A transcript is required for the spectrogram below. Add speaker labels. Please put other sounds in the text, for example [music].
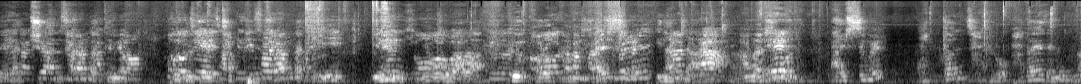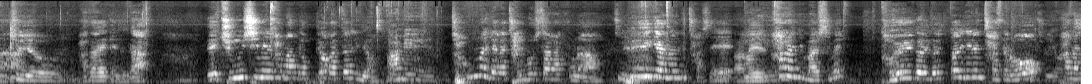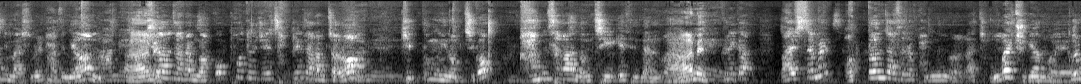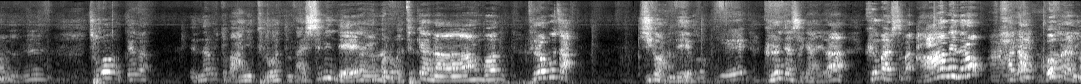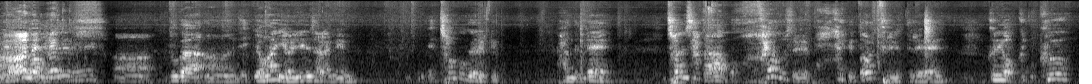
Speaker 1: 내가 취한 사람 같으며 포도주에 잡힌 사람 같으니 이는 여호와와 그 거룩한 말씀을 인하니라. 이 말씀은 말씀을 어떤 자세로 받아야 되는구나. 받아야 되는가. 내 중심에 상하며 뼈가 떨리며
Speaker 2: 아멘.
Speaker 1: 정말 내가 잘못 살았구나. 회개하는 자세.
Speaker 3: 아멘.
Speaker 1: 하나님 말씀에 덜덜덜 떨리는 자세로 하나님 말씀을 받으면
Speaker 2: 아멘.
Speaker 3: 아멘.
Speaker 1: 취한 사람 같고 포도주에 잡힌 사람처럼. 기쁨이 넘치고 감사가 넘치게 된다는 거예요.
Speaker 3: 아멘.
Speaker 1: 그러니까 말씀을 어떤 자세로 받는 거가 정말 중요한 거예요.
Speaker 3: 그럼요.
Speaker 1: 저거 내가 옛날부터 많이 들어왔던 말씀인데 한번 어떻게 하나 한번 들어보자. 이거 안 돼요.
Speaker 2: 예.
Speaker 1: 그런 자석이 아니라 그 말씀을 아멘으로
Speaker 2: 아멘.
Speaker 1: 받아 먹으라는 거예요.
Speaker 3: 아멘.
Speaker 1: 어, 누가 어, 이제 영안이 열린 사람이 천국에 이렇게 봤는데 천사가 뭐 하얀 옷을 막 이렇게 떨어뜨리더래. 그리고 그, 그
